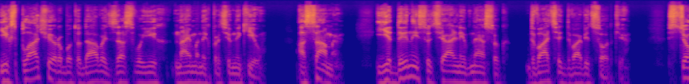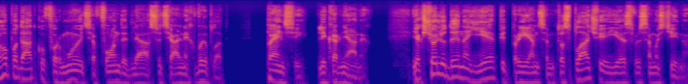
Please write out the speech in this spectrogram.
Їх сплачує роботодавець за своїх найманих працівників. А саме, єдиний соціальний внесок 22%. З цього податку формуються фонди для соціальних виплат, пенсій, лікарняних. Якщо людина є підприємцем, то сплачує ЄСВ самостійно.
